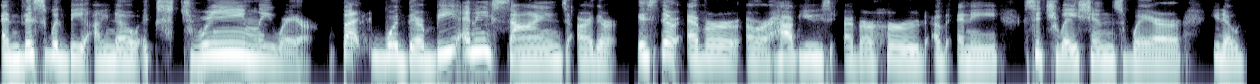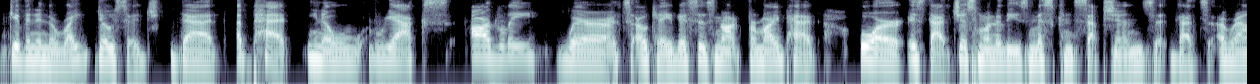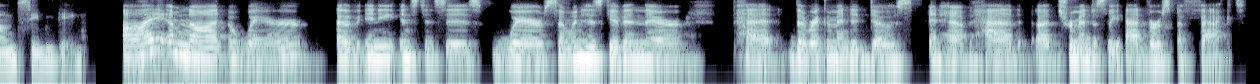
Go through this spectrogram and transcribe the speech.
and this would be, I know, extremely rare. But would there be any signs? Are there is there ever or have you ever heard of any situations where you know given in the right dosage that a pet you know reacts oddly where it's okay this is not for my pet or is that just one of these misconceptions that's around cbd i am not aware of any instances where someone has given their pet the recommended dose and have had a tremendously adverse effect.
